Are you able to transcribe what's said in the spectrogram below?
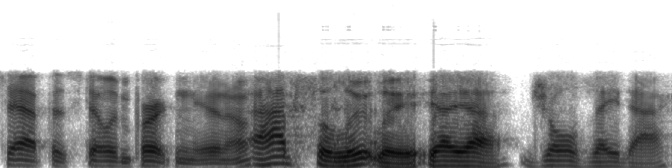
staff is still important. You know. Absolutely. Yeah, yeah. Joel Zadak,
